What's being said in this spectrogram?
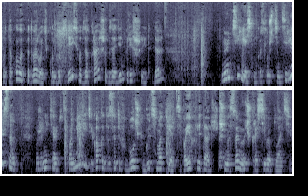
Вот такой вот подворотик. Он вот здесь вот за краешек за один пришит, да? Ну, интересненько. Слушайте, интересно. Уже не терпится померить, и как это с этой футболочкой будет смотреться. Поехали дальше. У нас с вами очень красивое платье.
